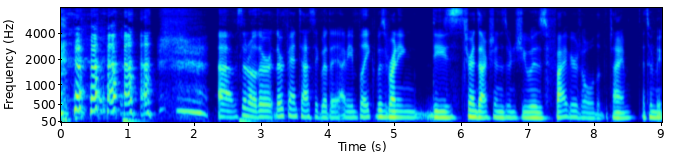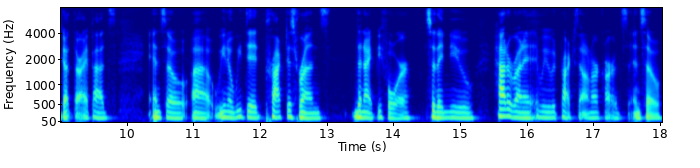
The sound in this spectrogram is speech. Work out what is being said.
um, so no, they're they're fantastic with it. I mean, Blake was running these transactions when she was five years old at the time. That's when we got their iPads, and so uh, you know we did practice runs the night before, so they knew how to run it, and we would practice it on our cards. And so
